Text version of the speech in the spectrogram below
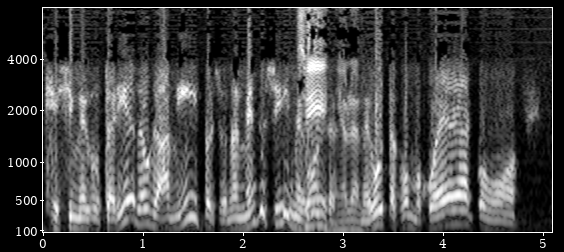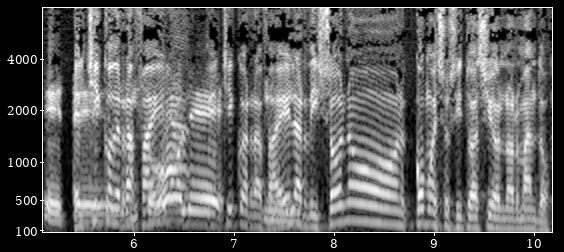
Que si me gustaría, a mí personalmente sí, me gusta. Me gusta cómo juega, cómo... Este, el chico de Rafael, el chico de Rafael Ardizono, ¿cómo es su situación, Normando?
